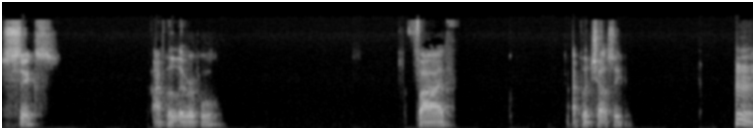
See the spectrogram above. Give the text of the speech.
Six. I put Liverpool. Five. I put Chelsea. Hmm.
